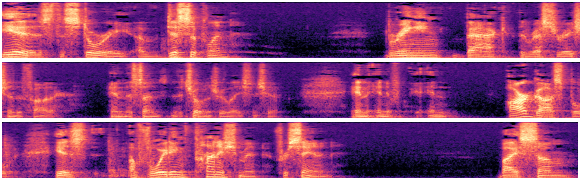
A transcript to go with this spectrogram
is the story of discipline, bringing back the restoration of the Father and the Son, the children's relationship. And, and, if, and our gospel is avoiding punishment for sin by some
